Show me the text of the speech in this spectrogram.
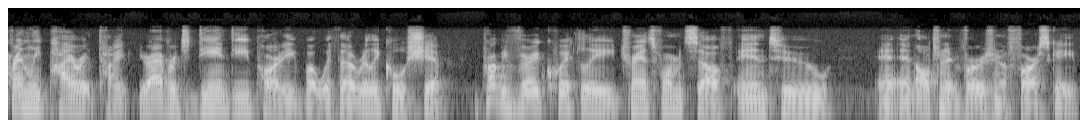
friendly pirate type, your average D and D party, but with a really cool ship. Probably very quickly transform itself into a- an alternate version of Farscape,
